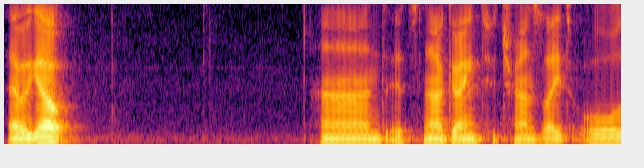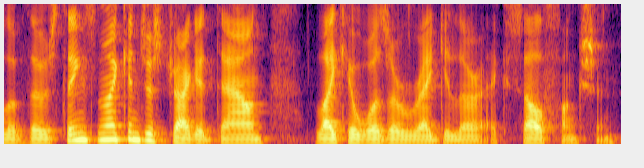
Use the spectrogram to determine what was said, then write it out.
There we go and it's now going to translate all of those things and I can just drag it down like it was a regular Excel function,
